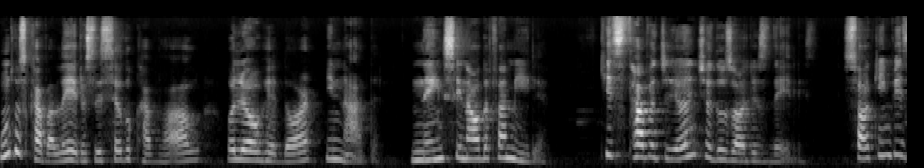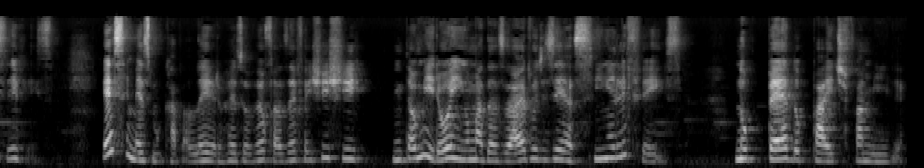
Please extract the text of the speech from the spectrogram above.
Um dos cavaleiros desceu do cavalo, olhou ao redor e nada, nem sinal da família, que estava diante dos olhos deles só que invisíveis. Esse mesmo cavaleiro resolveu fazer foi xixi, então mirou em uma das árvores e assim ele fez, no pé do pai de família,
